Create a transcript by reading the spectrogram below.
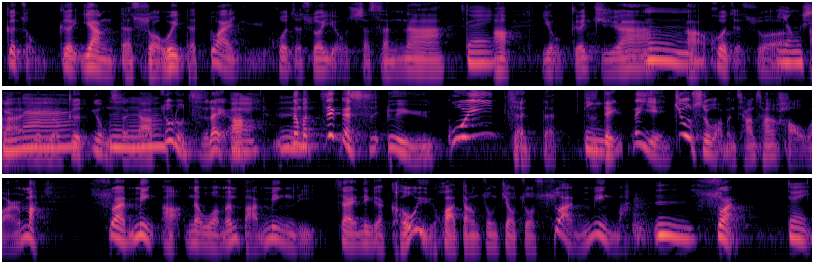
各种各样的所谓的断语，或者说有食神呐，对，啊，有格局啊，嗯。啊，或者说用神啊。啊，有有各用神啊，嗯。诸如此类啊。对。那么这个是对于规则的制定定，那也就是我们常常好玩嘛，算命啊。那我们把命理在那个口语化当中叫做算命嘛，嗯，算对，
